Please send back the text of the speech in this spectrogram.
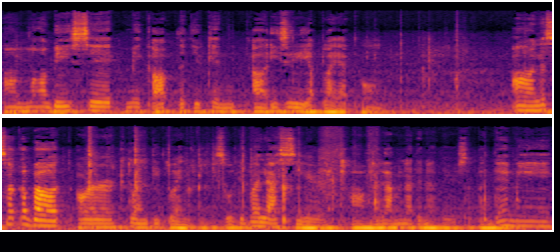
um, mga basic makeup that you can uh, easily apply at home. Uh, let's talk about our 2020. So, di ba last year, um, malaman natin na there's a pandemic,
